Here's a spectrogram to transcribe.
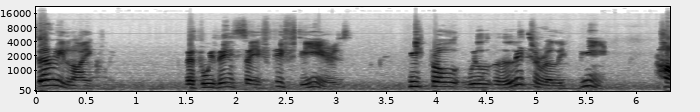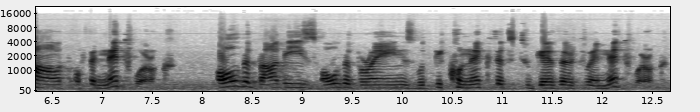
very likely that within, say, 50 years, people will literally be part of a network. All the bodies, all the brains would be connected together to a network,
